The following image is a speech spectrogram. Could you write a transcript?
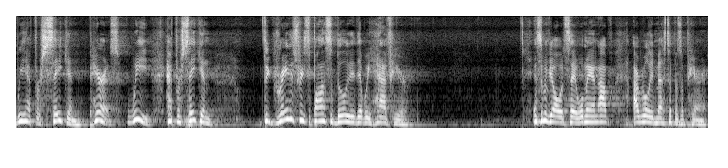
We have forsaken, parents, we have forsaken the greatest responsibility that we have here. And some of y'all would say, well, man, I've, I really messed up as a parent.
